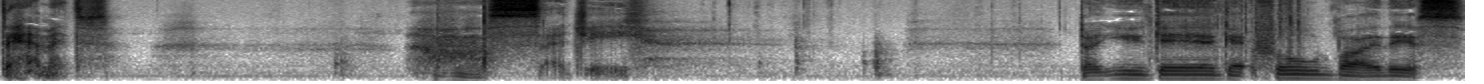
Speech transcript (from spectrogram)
Damn it. Oh, Saggy. Don't you dare get fooled by this.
